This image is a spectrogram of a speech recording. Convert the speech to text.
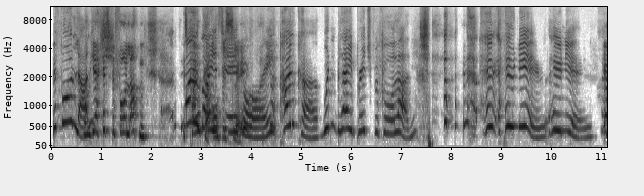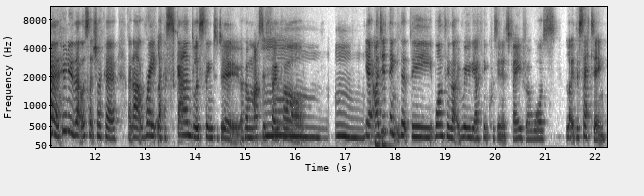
Before Oh, lunch. yes, before lunch. It's Oh, poker, my dear obviously. boy, poker. Wouldn't play bridge before lunch. Who who knew? Who knew? Yeah, who knew that was such like a an outrage, like a scandalous thing to do, like a massive faux pas. Mm, mm. Yeah, I did think that the one thing that really I think was in its favour was like the setting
